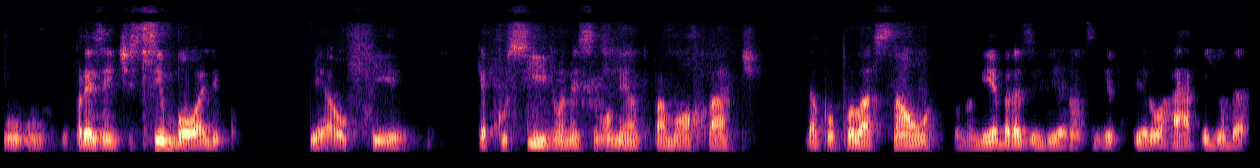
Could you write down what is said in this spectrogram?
o, o presente simbólico, que é o que, que, é possível nesse momento para a maior parte da população. A economia brasileira se recuperou rápido da,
